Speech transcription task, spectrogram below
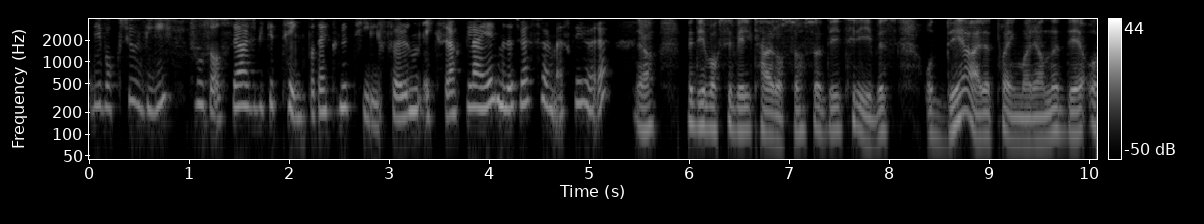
de vokser jo vilt hos oss. Jeg har liksom ikke tenkt på at jeg kunne tilføre noen ekstra akeleier, men det tror jeg søren meg skal gjøre. Ja, men de vokser vilt her også, så de trives. Og det er et poeng, Marianne, det å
